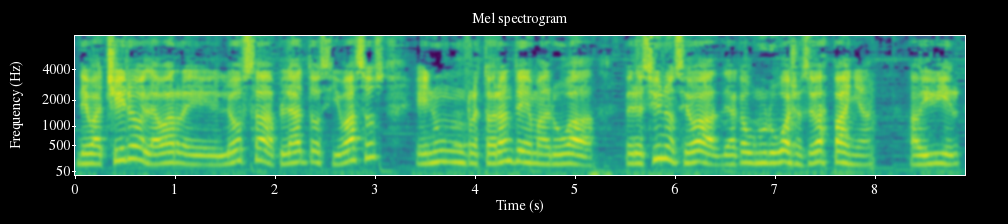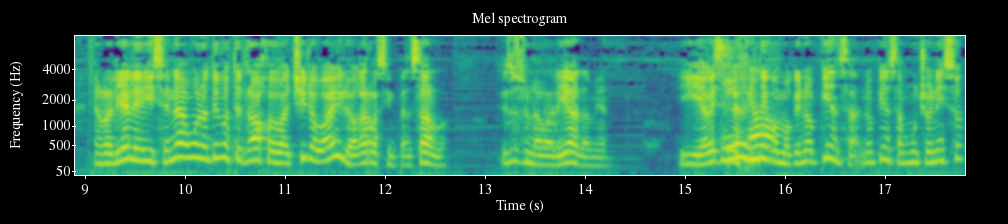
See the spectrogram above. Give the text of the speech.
de bachero, lavar eh, losa, platos y vasos en un restaurante de madrugada? Pero si uno se va, de acá un uruguayo, se va a España a vivir, en realidad le dicen, ah, bueno, tengo este trabajo de bachero, va y lo agarra sin pensarlo. Eso es una realidad también. Y a veces la gente como que no piensa, no piensa mucho en eso,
